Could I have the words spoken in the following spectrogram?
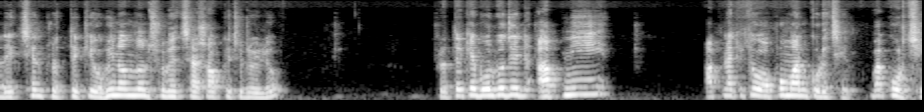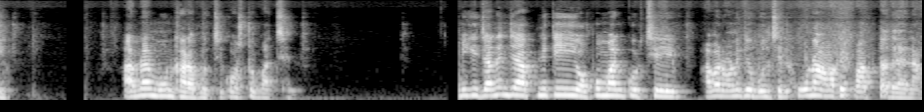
দেখছেন, প্রত্যেককে অভিনন্দন, শুভেচ্ছা, সবকিছু রইল। প্রত্যেককে বলব যে আপনি, আপনাকে কেউ অপমান করেছে বা করছে, আপনার মন খারাপ হচ্ছে, কষ্ট পাচ্ছেন। আপনি কি জানেন যে আপনাকে এই অপমান করছে? আবার অনেকে বলছেন, ও না, আমাকে পাত্তা দেয় না।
